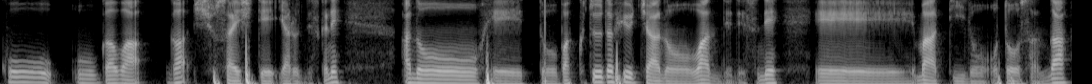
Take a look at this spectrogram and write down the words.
校側が主催してやるんですかね。あの、えっ、ー、と、バックトゥーザフューチャーの1でですね、えー、マーティのお父さんが、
